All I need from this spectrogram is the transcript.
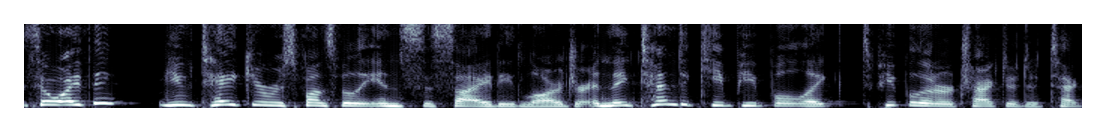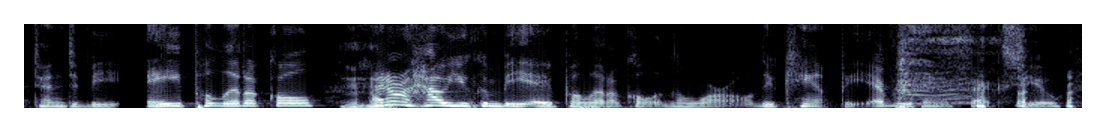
So I think you take your responsibility in society larger, and they tend to keep people like people that are attracted to tech tend to be apolitical. I mm-hmm. don't know how you can be apolitical in the world. You can't be. Everything affects you.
